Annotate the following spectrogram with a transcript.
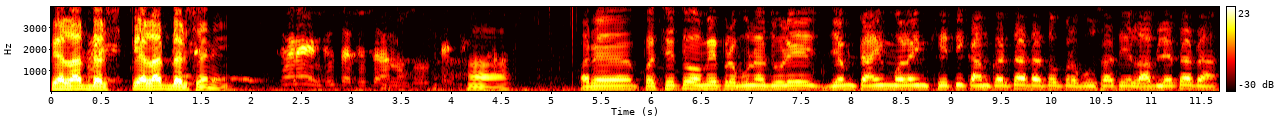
પહેલા જ દર્શ પહેલા જ દર્શને. હા. અને પછી તો અમે પ્રભુના જોડે જેમ ટાઈમ મળે એમ ખેતી કામ કરતા હતા તો પ્રભુ સાથે લાભ લેતા હતા.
